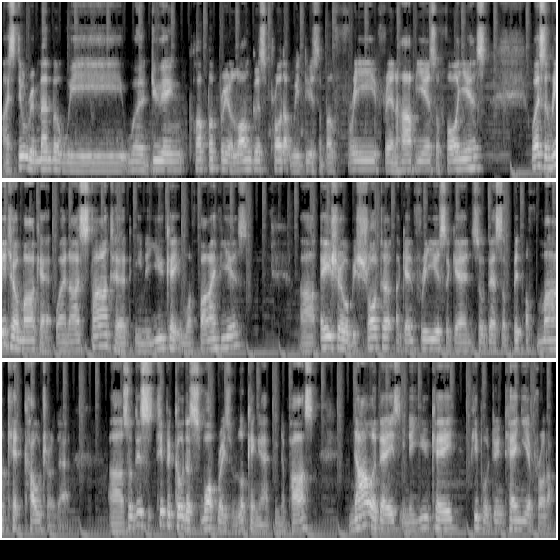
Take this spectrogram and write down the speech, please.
I still remember we were doing probably the longest product we do is about three, three and a half years or four years. Whereas the retail market, when I started in the UK, it was five years. Uh, Asia will be shorter again, three years again. So there's a bit of market culture there. Uh, so this is typical the swap rates we're looking at in the past. Nowadays in the UK, people are doing 10 year product.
